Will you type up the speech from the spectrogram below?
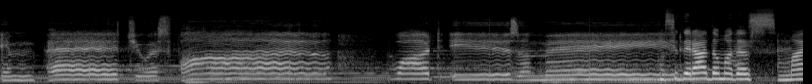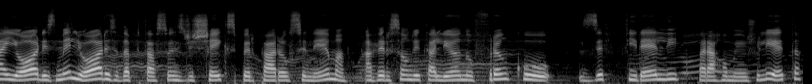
impetuous fire? Considerada uma das maiores, melhores adaptações de Shakespeare para o cinema, a versão do italiano Franco Zeffirelli para Romeo e Julieta,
